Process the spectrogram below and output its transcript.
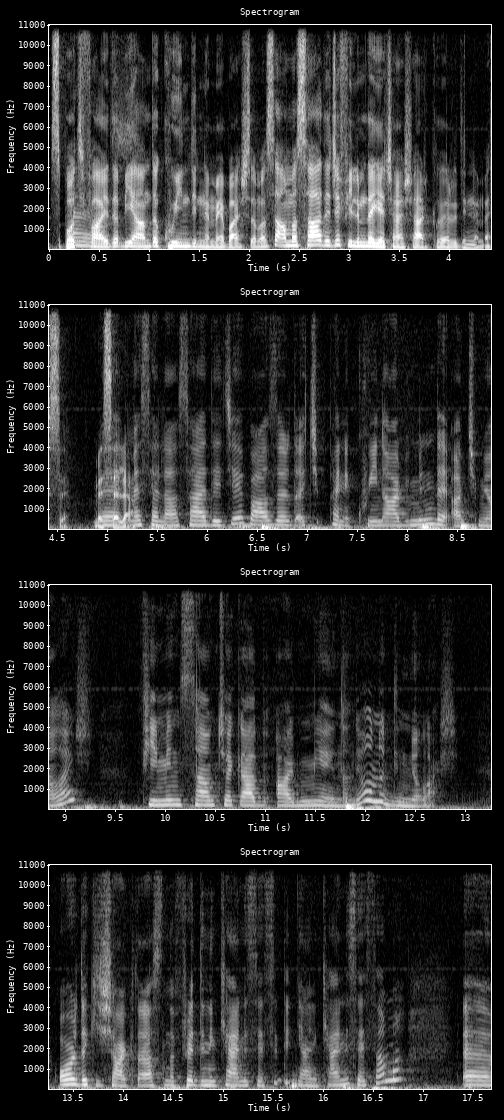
Spotify'da Evet. bir anda Queen dinlemeye başlaması ama sadece filmde geçen şarkıları dinlemesi Ve mesela. mesela sadece bazıları da açıp hani Queen albümünü de açmıyorlar. Filmin soundtrack albü- albümü yayınlanıyor onu dinliyorlar. Oradaki şarkılar aslında Freddie'nin kendi sesi yani kendi sesi ama e,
